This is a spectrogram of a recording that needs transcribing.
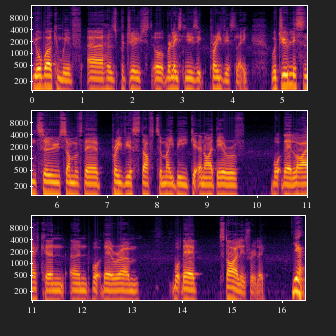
you're working with uh, has produced or released music previously, would you listen to some of their previous stuff to maybe get an idea of what they're like and and what their um what their style is really? Yeah,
